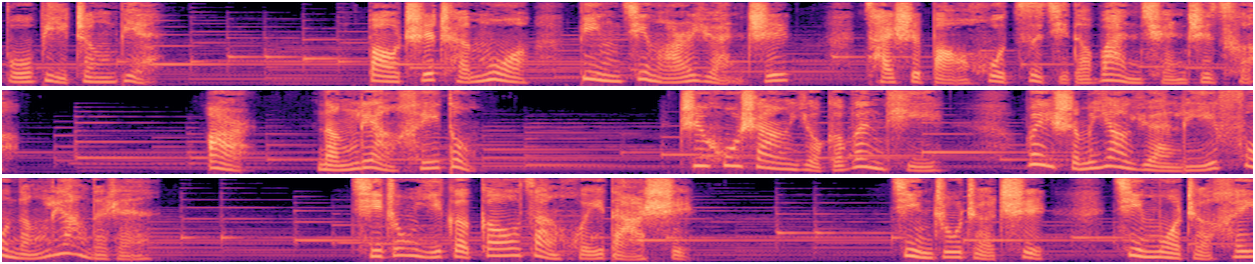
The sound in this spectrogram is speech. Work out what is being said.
不必争辩，保持沉默并敬而远之，才是保护自己的万全之策。二、能量黑洞。知乎上有个问题：为什么要远离负能量的人？其中一个高赞回答是：近朱者赤，近墨者黑。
